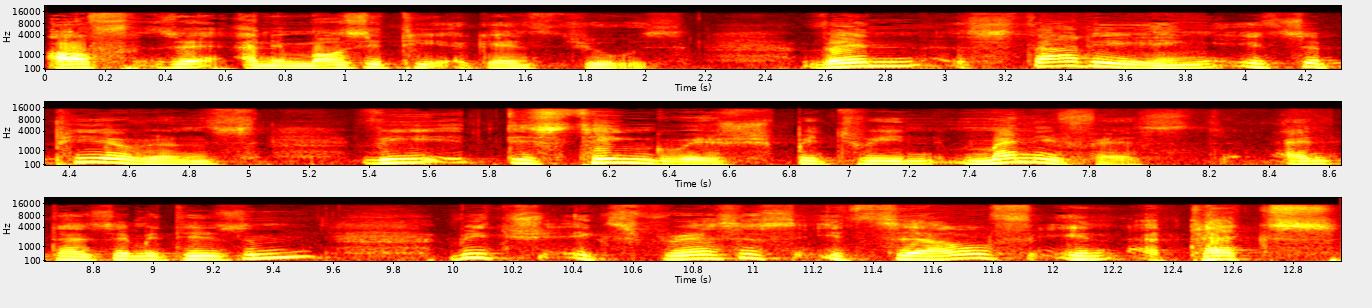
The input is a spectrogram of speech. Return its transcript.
of the animosity against Jews. When studying its appearance, we distinguish between manifest anti-Semitism, which expresses itself in attacks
